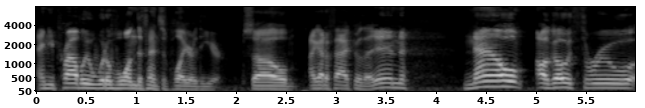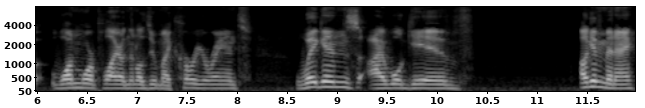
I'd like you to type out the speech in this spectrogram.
and he probably would have won Defensive Player of the Year. So I got to factor that in. Now I'll go through one more player, and then I'll do my Curry rant. Wiggins, I will give. I'll give him an A,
